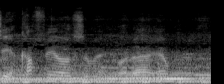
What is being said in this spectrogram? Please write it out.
a coffee or something like that, yeah.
